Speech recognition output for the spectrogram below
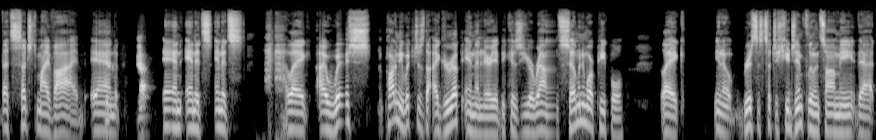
that's such my vibe. And Yeah. and and it's and it's like I wish part of me wishes that I grew up in that area because you're around so many more people. Like, you know, Bruce is such a huge influence on me that,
